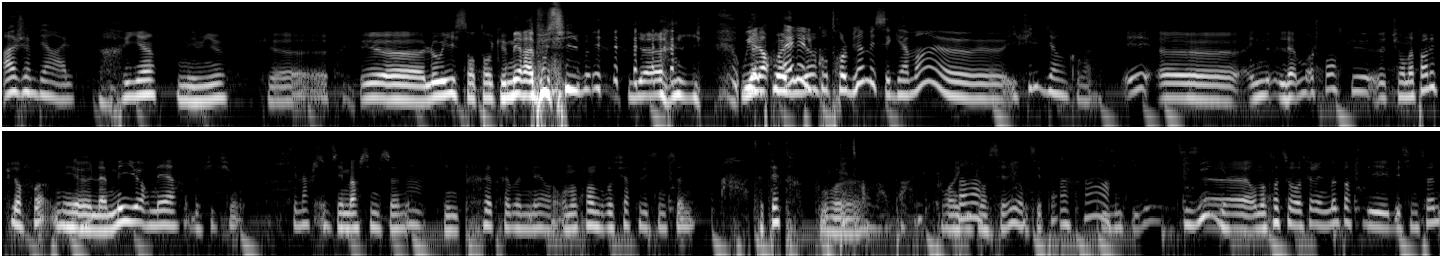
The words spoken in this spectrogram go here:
Ah, j'aime bien Al. rien n'est mieux que et, euh, Loïs en tant que mère abusive. Il y a, il y Oui, a alors quoi elle, dire. elle contrôle bien, mais ses gamins, euh, ils filent bien quand même. Et euh, une- la- moi, je pense que tu en as parlé plusieurs fois, mais la meilleure mère de fiction, C'est Marge Simpson. c'est Marge Simpson, Mm. qui est une très très bonne mère. On est en train de refaire tous les Simpsons. Ah, Peut-être pour Peut-être euh, qu'on va en parler, pour un pas. geek en série, on ne sait pas. Ah. Teasing, teasing. Teasing. Euh, on est en train de se refaire une bonne partie des, des Simpsons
